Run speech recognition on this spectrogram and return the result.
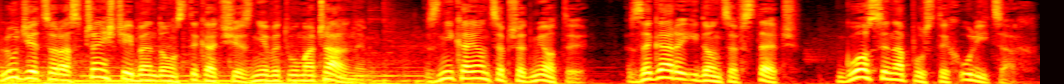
Ludzie coraz częściej będą stykać się z niewytłumaczalnym, znikające przedmioty, zegary idące wstecz, głosy na pustych ulicach.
